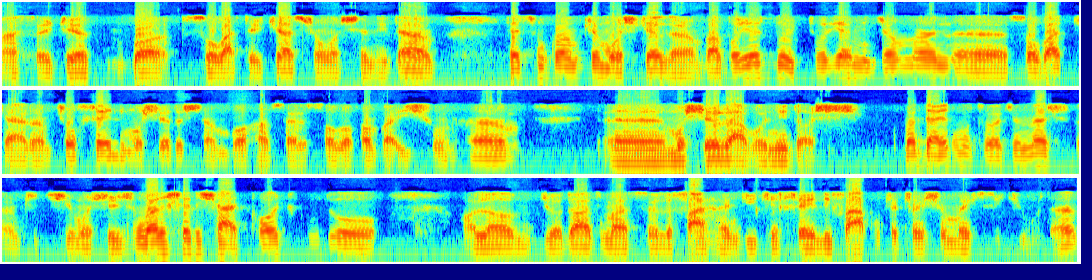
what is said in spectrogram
مسائلی که با صحبتایی که از شما شنیدم حس می‌کنم که مشکل دارم. و با یه دکتری هم اینجا من صحبت کردم. چون خیلی مشکل داشتم با همسر سابقم و ایشون هم مشکل روانی داشت. من دقیق متوجه نشدم که چی مشکلشون ولی خیلی شکاک بود و حالا جدا از مسائل فرهنگی که خیلی فرق می‌کرد چون ایشون مکزیکی بودن.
